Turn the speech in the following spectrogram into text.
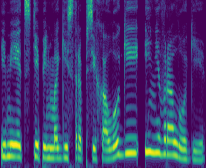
имеет степень магистра психологии и неврологии.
